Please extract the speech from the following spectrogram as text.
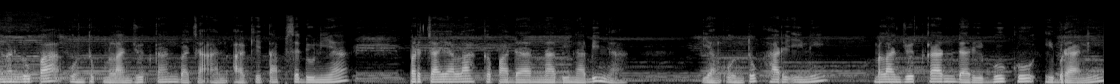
Jangan lupa untuk melanjutkan bacaan Alkitab sedunia. Percayalah kepada nabi-nabinya yang untuk hari ini melanjutkan dari buku Ibrani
